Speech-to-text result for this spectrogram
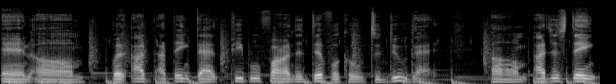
And, um, but I, I think that people find it difficult to do that. Um, I just think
